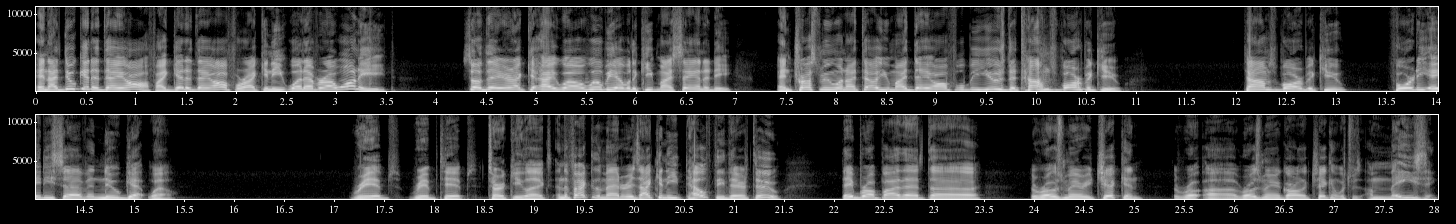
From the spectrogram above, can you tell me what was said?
And I do get a day off. I get a day off where I can eat whatever I want to eat. So there, I, can, I well, will be able to keep my sanity. And trust me when I tell you, my day off will be used at Tom's Barbecue. Tom's Barbecue, 4087 New Getwell. Ribs, rib tips, turkey legs. And the fact of the matter is I can eat healthy there too. They brought by that uh, the rosemary chicken, the ro uh, rosemary garlic chicken, which was amazing.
